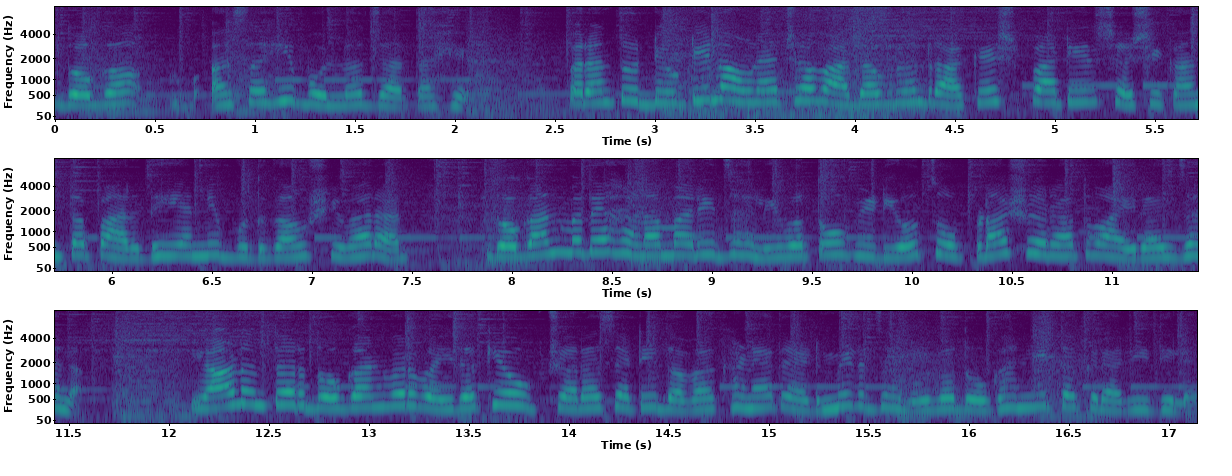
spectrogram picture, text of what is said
दोघं असंही बोललं जात आहे. परंतु ड्युटी लावण्याच्या वादावरून राकेश पाटील शशिकांत पारधी यांनी बुदगाव शिवारात दोघांमध्ये हाणामारी झाली व तो व्हिडिओ चोपडा शहरात व्हायरल झाला. यानंतर दोघांवर वैद्यकीय उपचारासाठी दवाखान्यात ॲडमिट झाले व दोघांनी तक्रारी दिल्या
